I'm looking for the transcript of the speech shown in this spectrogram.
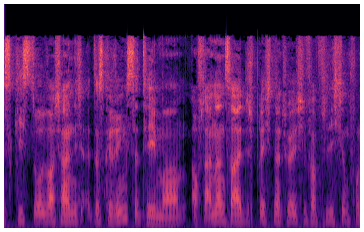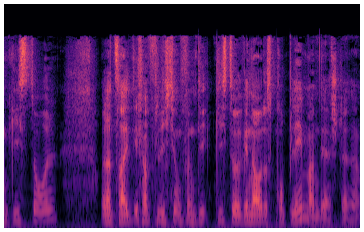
ist Gistol wahrscheinlich das geringste Thema. Auf der anderen Seite spricht natürlich die Verpflichtung von Gistol oder zeigt die Verpflichtung von Gistol genau das Problem an der Stelle.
